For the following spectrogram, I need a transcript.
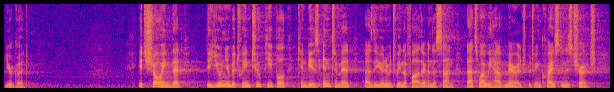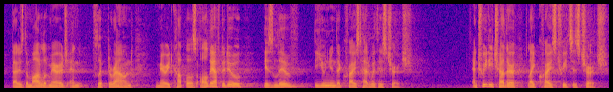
you're good. It's showing that the union between two people can be as intimate as the union between the Father and the Son. That's why we have marriage between Christ and His church. That is the model of marriage, and flipped around, married couples, all they have to do is live the union that Christ had with His church and treat each other like Christ treats His church.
